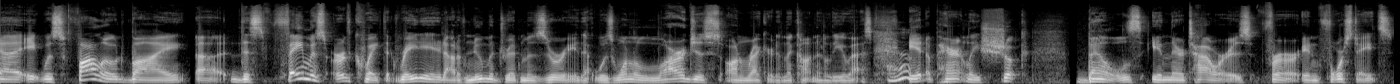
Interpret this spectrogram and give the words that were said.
uh, it was followed by uh, this famous earthquake that radiated out of New Madrid, Missouri, that was one of the largest on record in the continental U.S. Oh. It apparently shook bells in their towers for in four states,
